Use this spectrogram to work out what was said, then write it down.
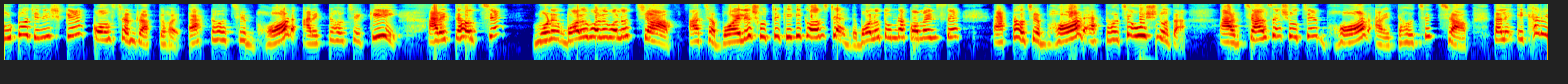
দুটো জিনিসকে কনস্ট্যান্ট রাখতে হয়। একটা হচ্ছে ভর, আরেকটা হচ্ছে কি? আরেকটা হচ্ছে মনে বলো বলো বলো চাপ। আচ্ছা বয়লের সূত্রে কি কি কনস্ট্যান্ট বলো তোমরা কমেন্টসে একটা হচ্ছে ভর, একটা হচ্ছে উষ্ণতা। আর চার্লসের সূত্রে ভর আর একটা হচ্ছে চাপ। তাহলে এখানে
